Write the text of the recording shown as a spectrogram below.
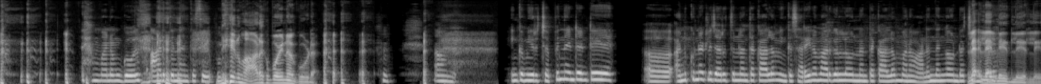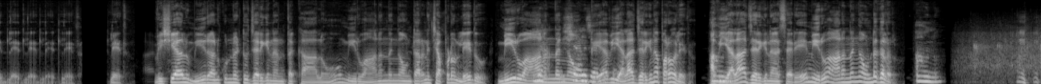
మనం గోల్స్ ఆడుతున్నంతసేపు నేను ఆడకపోయినా కూడా. అవును. ఇంకా మీరు చెప్పింది ఏంటంటే అనుకున్నట్లు జరుగుతున్నంత కాలం ఇంకా సరైన మార్గంలో ఉన్నంత కాలం మనం ఆనందంగా ఉండొచ్చు? లేదు లేదు లేదు లేదు లేదు లేదు లేదు లేదు. విషయాలు మీరు అనుకున్నట్టు జరిగినంత కాలం మీరు ఆనందంగా ఉంటారని చెప్పడం లేదు. మీరు ఆనందంగా ఉంటే అవి. ఎలా జరిగినా పర్వాలేదు. అవి. ఎలా జరిగినా సరే మీరు ఆనందంగా ఉండగలరు. అవును.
